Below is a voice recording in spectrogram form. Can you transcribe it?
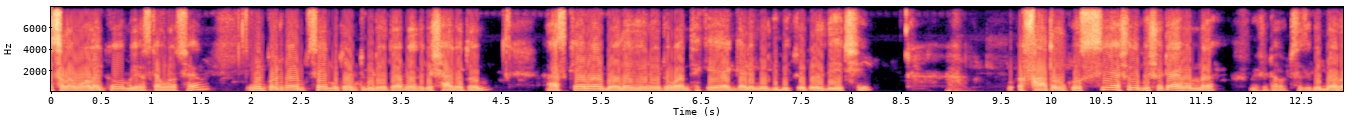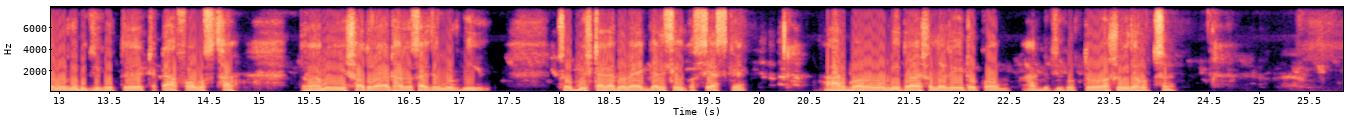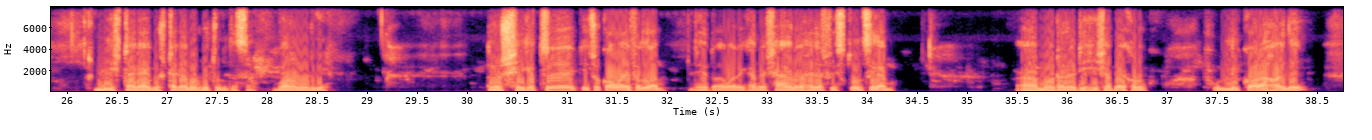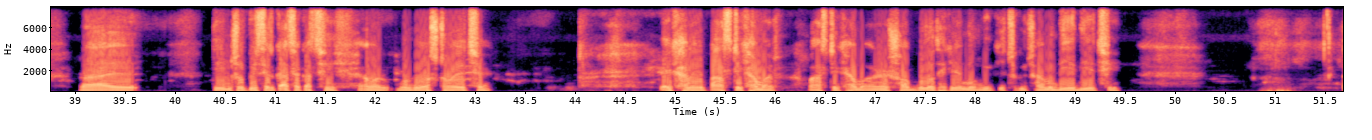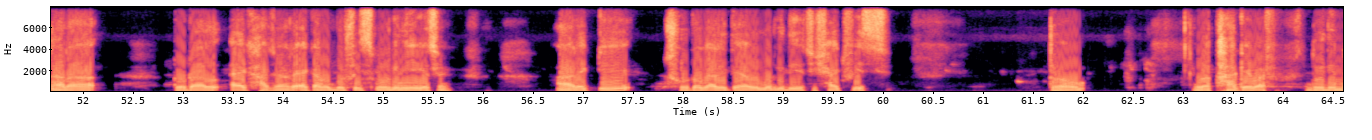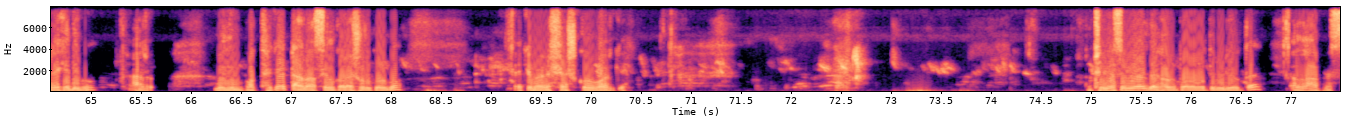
আসসালামু আলাইকুম ইয়াস কেমন আছেন? পোল্ট্রি ফার্মসের নতুন একটি ভিডিওতে আপনাদেরকে স্বাগতম। আজকে আমার ব্রয়লার ইউনিট ওয়ান থেকে এক গাড়ি মুরগি বিক্রি করে দিয়েছি। ফাতল করছি আসলে বিষয়টা এমন না, বিষয়টা হচ্ছে যে বড় মুরগি বিক্রি করতে একটা টাফ অবস্থা। তো আমি সতেরো আঠারো সাইজের মুরগি চব্বিশ টাকা ধরে এক গাড়ি সেল করছি আজকে। আর বড় মুরগি তো আসলে রেটও কম, আর বিক্রি করতেও অসুবিধা হচ্ছে। বিশ টাকা, একুশ টাকা মুরগি চলতেছে, বড় মুরগি। তো সেক্ষেত্রে কিছু কমাই ফেললাম, যেহেতু আমার এখানে সাড়ে হাজার পিস তুলছিলাম। মোটালিটি হিসাবে এখনও ফুললি করা হয়নি। প্রায় তিনশো পিসের কাছাকাছি আমার মুরগি নষ্ট হয়েছে। এখানে পাঁচটি খামার পাঁচটি খামার সবগুলো থেকে মুরগি কিছু কিছু আমি দিয়ে দিয়েছি। তারা টোটাল এক হাজার একানব্বই পিস মুরগি নিয়ে গেছে। আর একটি ছোট গাড়িতে আমি মুরগি দিয়েছি, ষাট পিস তো ওরা থাকে এবার, দুই দিন রেখে দিব। আর দুই দিন পর থেকে টানা সেল করা শুরু করব। একেবারে শেষ করব আর কি। ঠিক আছে দেখা হবে পরবর্তী ভিডিওতে। আল্লাহ হাফেজ।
